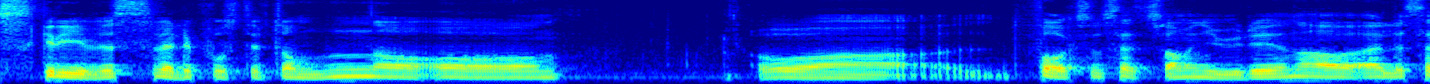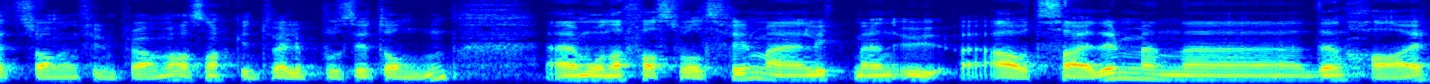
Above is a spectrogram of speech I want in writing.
skrives veldig positivt om den, og, og, og folk som setter sammen juryen, eller setter sammen filmprogrammet, har snakket veldig positivt om den. Eh, Mona Fastvolds film er litt mer en outsider, men den har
